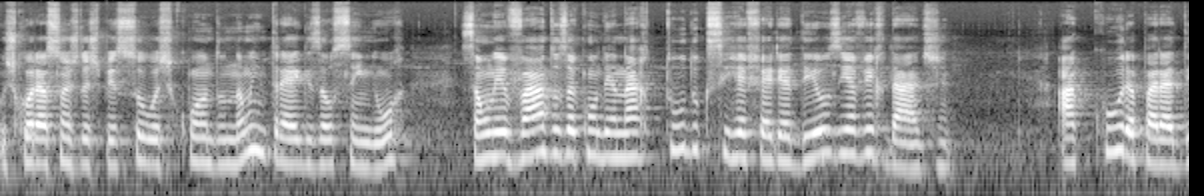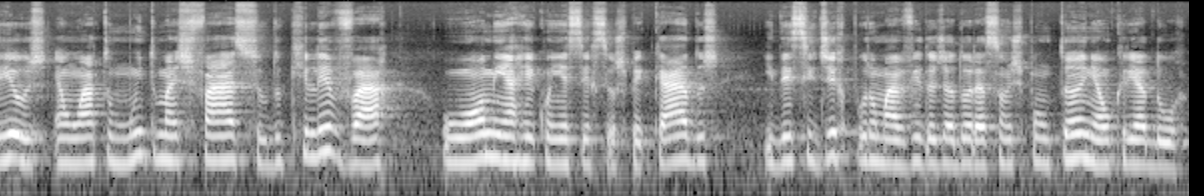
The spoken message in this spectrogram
Os corações das pessoas, quando não entregues ao Senhor, são levados a condenar tudo que se refere a Deus e à verdade. A cura para Deus é um ato muito mais fácil do que levar o homem a reconhecer seus pecados e decidir por uma vida de adoração espontânea ao Criador.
